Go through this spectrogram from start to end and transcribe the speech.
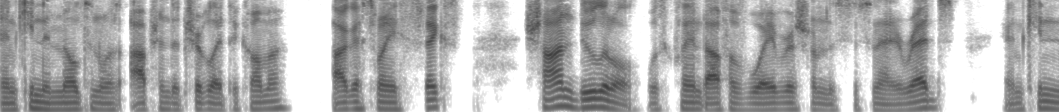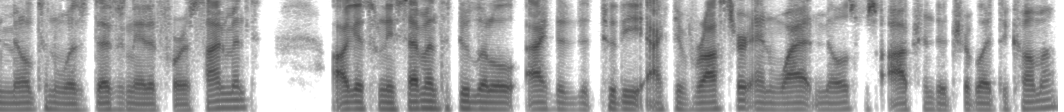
and Keenan Middleton was optioned to AAA Tacoma. August 26th, Sean Doolittle was claimed off of waivers from the Cincinnati Reds, and Keenan Middleton was designated for assignment. August 27th, Doolittle acted to the active roster, and Wyatt Mills was optioned to AAA Tacoma.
